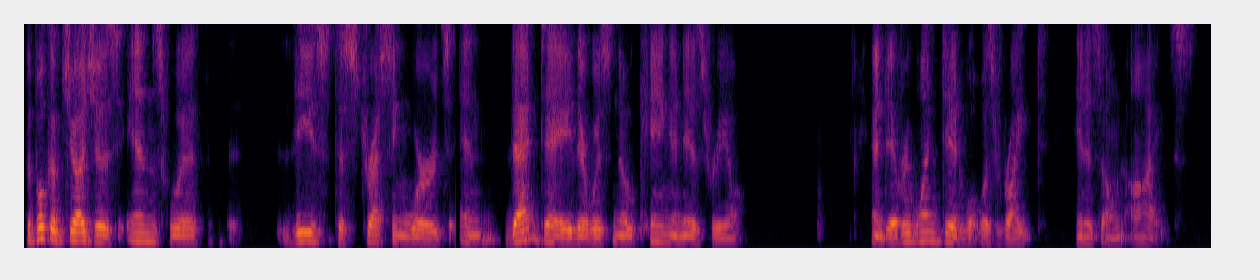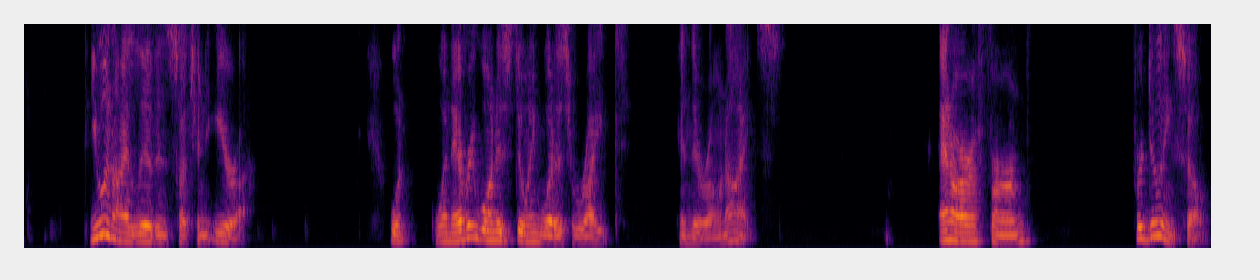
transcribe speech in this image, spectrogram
The book of Judges ends with these distressing words. And that day there was no king in Israel, and everyone did what was right in his own eyes. You and I live in such an era when, when everyone is doing what is right in their own eyes and are affirmed for doing so.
